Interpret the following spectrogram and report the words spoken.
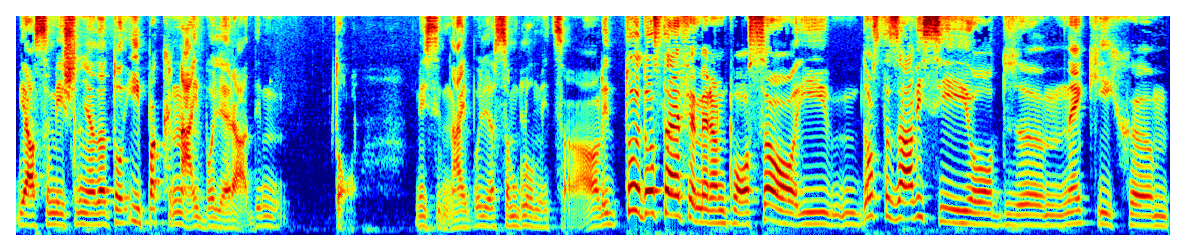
ja sam mišljenja da to ipak najbolje radim to. Mislim, najbolja sam glumica, ali to je dosta efemeran posao i dosta zavisi od nekih uh,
